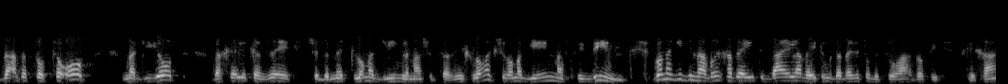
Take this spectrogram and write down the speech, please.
ואז התוצאות מגיעות בחלק הזה שבאמת לא מגיעים למה שצריך, לא רק שלא מגיעים, מפסידים. בוא נגיד, אם האברך הזה הייתי בא אליו והייתי מדבר איתו בצורה הזאת, סליחה,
